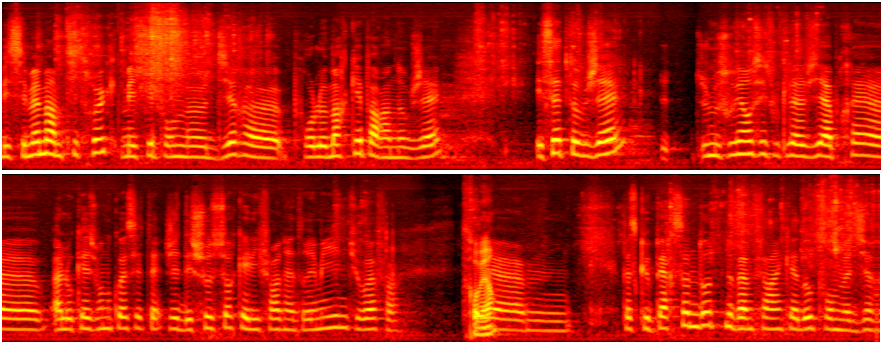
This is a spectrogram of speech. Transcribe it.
mais c'est même un petit truc, mais c'est pour me dire, euh, pour le marquer par un objet. Et cet objet, je me souviens aussi toute la vie après, à l'occasion de quoi c'était. J'ai des chaussures California Dreaming, tu vois. enfin, Trop bien. parce que personne d'autre ne va me faire un cadeau pour me dire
